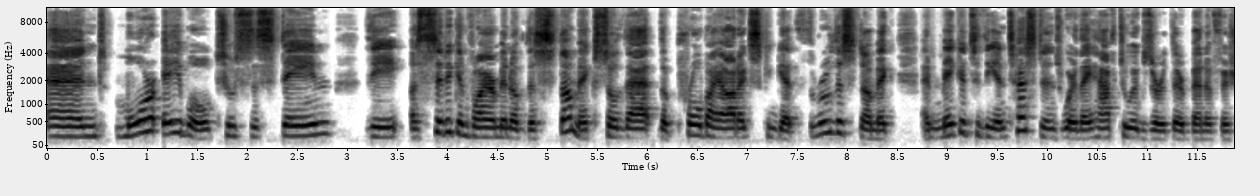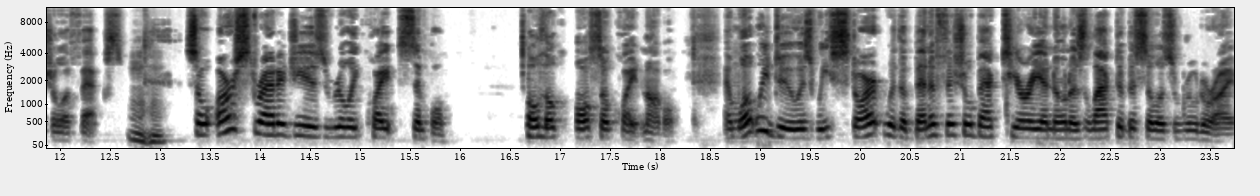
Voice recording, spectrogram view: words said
and more able to sustain the acidic environment of the stomach so that the probiotics can get through the stomach and make it to the intestines where they have to exert their beneficial effects. Mm-hmm. So, our strategy is really quite simple although also quite novel. And what we do is we start with a beneficial bacteria known as Lactobacillus reuteri.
